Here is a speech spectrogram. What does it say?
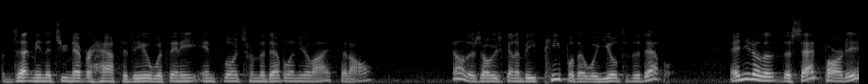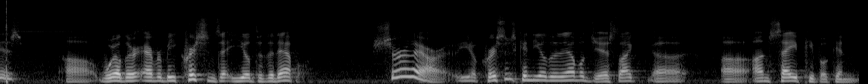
But does that mean that you never have to deal with any influence from the devil in your life at all? No, there's always going to be people that will yield to the devil. And, you know, the, the sad part is, uh, will there ever be Christians that yield to the devil? Sure, there are. You know, Christians can yield to the devil just like uh, uh, unsaved people can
